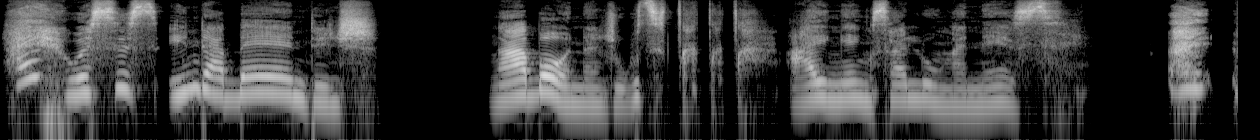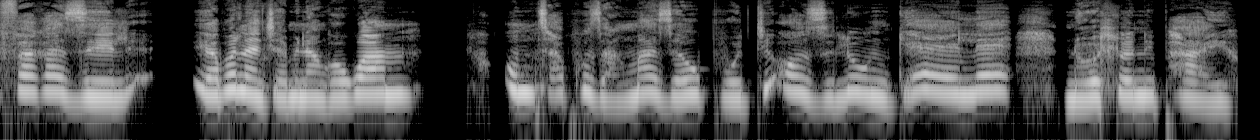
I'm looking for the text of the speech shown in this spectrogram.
Hayi wesisi indaba ende nje. Ngabona nje ukuthi cha cha cha hayi ngeke ngisalunga neze. Hayi fakazile, yabona nje mina ngokwami umthaphuza ngimaze ubhuti ozilungele nohloniphayo.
